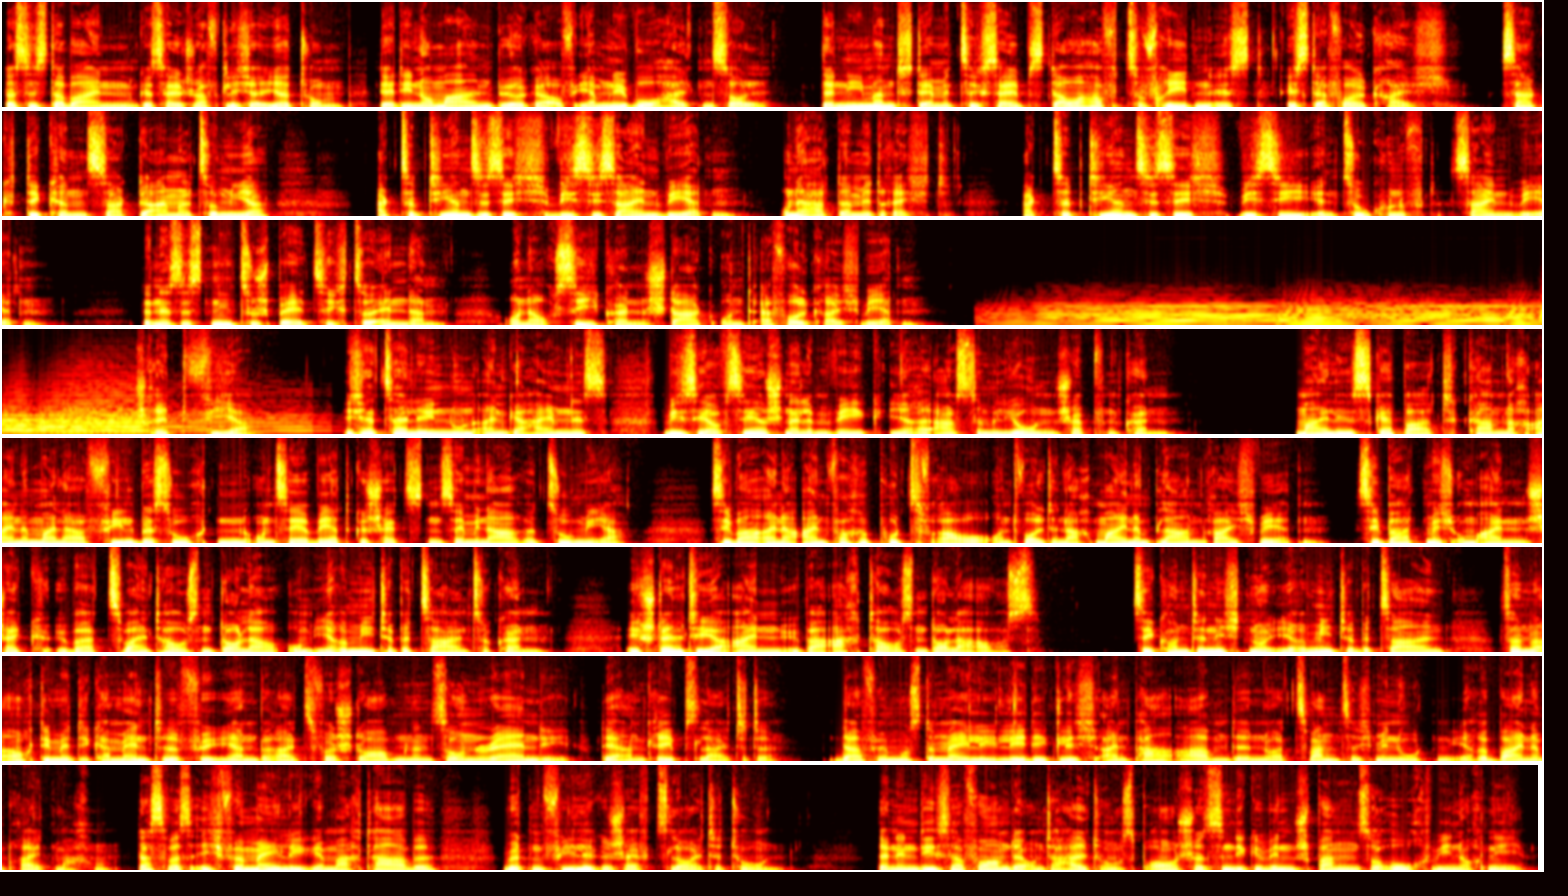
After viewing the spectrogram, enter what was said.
Das ist aber ein gesellschaftlicher Irrtum, der die normalen Bürger auf ihrem Niveau halten soll. Denn niemand, der mit sich selbst dauerhaft zufrieden ist, ist erfolgreich. Sag Dickens sagte einmal zu mir, Akzeptieren Sie sich, wie Sie sein werden. Und er hat damit recht. Akzeptieren Sie sich, wie Sie in Zukunft sein werden. Denn es ist nie zu spät, sich zu ändern. Und auch Sie können stark und erfolgreich werden. Schritt 4. Ich erzähle Ihnen nun ein Geheimnis, wie Sie auf sehr schnellem Weg Ihre erste Million schöpfen können. Miley Scabbard kam nach einem meiner vielbesuchten und sehr wertgeschätzten Seminare zu mir. Sie war eine einfache Putzfrau und wollte nach meinem Plan reich werden. Sie bat mich um einen Scheck über 2000 Dollar, um ihre Miete bezahlen zu können. Ich stellte ihr einen über 8000 Dollar aus. Sie konnte nicht nur ihre Miete bezahlen, sondern auch die Medikamente für ihren bereits verstorbenen Sohn Randy, der an Krebs leidete. Dafür musste Maylie lediglich ein paar Abende nur 20 Minuten ihre Beine breit machen. Das, was ich für Maylie gemacht habe, würden viele Geschäftsleute tun. Denn in dieser Form der Unterhaltungsbranche sind die Gewinnspannen so hoch wie noch nie.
